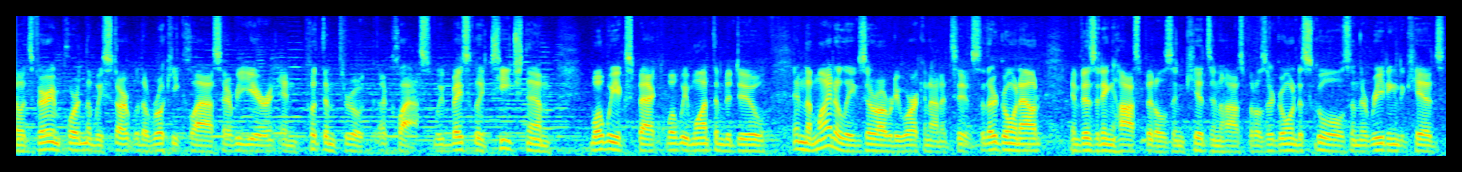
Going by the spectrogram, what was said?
know, it's very important that we start with a rookie class every year and put them through a, a, class. We basically teach them what we expect, what we want them to do. In the minor leagues, they're already working on it too. So they're going out and visiting hospitals and kids in hospitals. They're going to schools and they're reading to kids.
